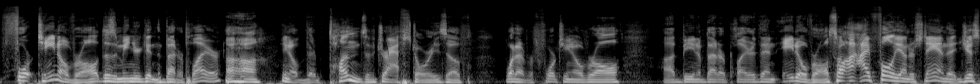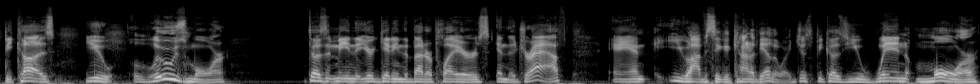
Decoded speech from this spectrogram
14 overall, it doesn't mean you're getting the better player. Uh huh. You know, there are tons of draft stories of whatever 14 overall uh, being a better player than eight overall. So I, I fully understand that just because you lose more doesn't mean that you're getting the better players in the draft. And you obviously could count it the other way. Just because you win more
